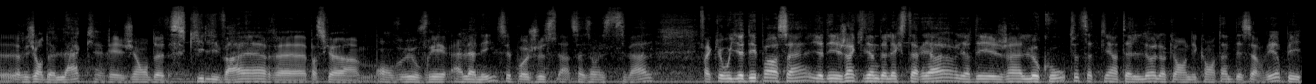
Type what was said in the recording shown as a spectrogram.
euh, région de lac, région de ski l'hiver, euh, parce qu'on euh, veut ouvrir à l'année, c'est pas juste la saison estivale. Oui, il y a des passants, il y a des gens qui viennent de l'extérieur, il y a des gens locaux, toute cette clientèle-là -là, qu'on est content de desservir. Puis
